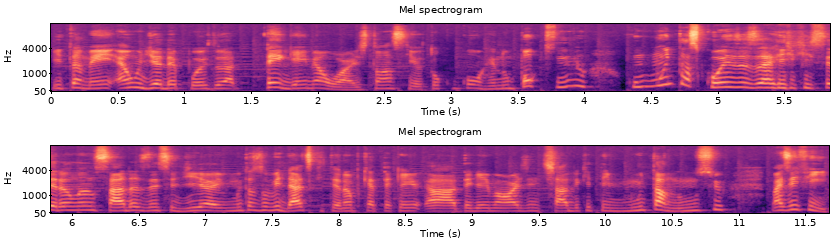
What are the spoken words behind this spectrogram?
e também é um dia depois do The Game Awards. Então assim, eu tô concorrendo um pouquinho com muitas coisas aí que serão lançadas nesse dia e muitas novidades que terão, porque a The Game Awards a gente sabe que tem muito anúncio, mas enfim,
